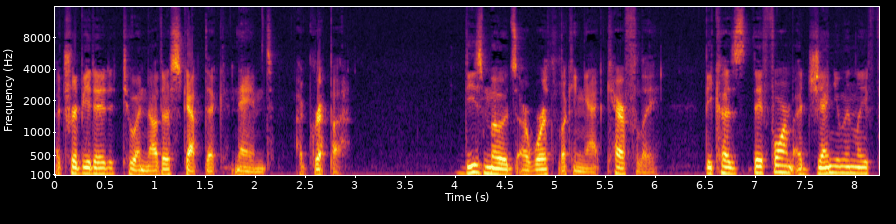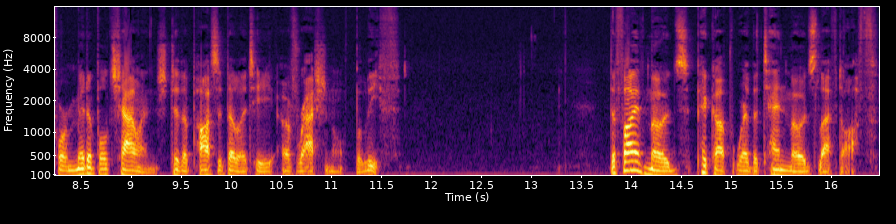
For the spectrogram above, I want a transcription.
attributed to another skeptic named Agrippa. These modes are worth looking at carefully, because they form a genuinely formidable challenge to the possibility of rational belief. The five modes pick up where the ten modes left off.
